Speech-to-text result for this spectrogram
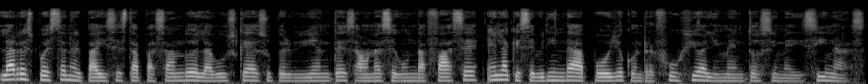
La respuesta en el país está pasando de la búsqueda de supervivientes a una segunda fase en la que se brinda apoyo con refugio, alimentos y medicinas.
